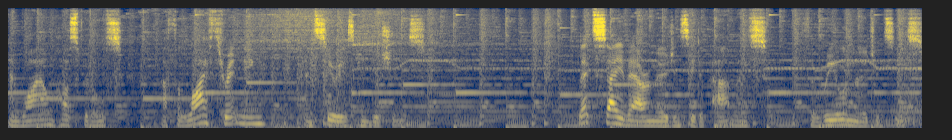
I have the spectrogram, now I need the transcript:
and Wyong hospitals are for life-threatening and serious conditions. Let's save our emergency departments for real emergencies.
